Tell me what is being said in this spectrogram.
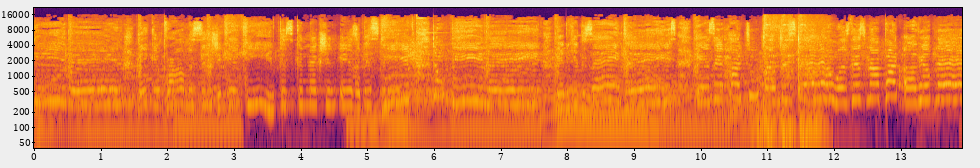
needed. Making promises you can't keep. This connection is a bit steep. Don't be late. Maybe get the same pace. Is it hard to understand? Was this not part of your plan?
